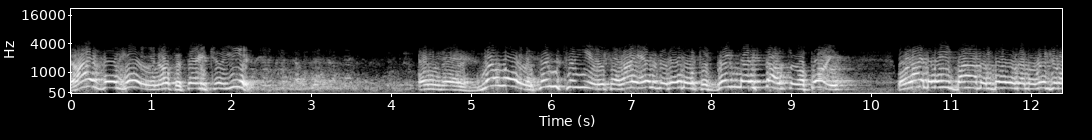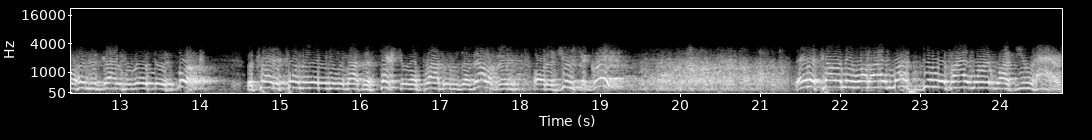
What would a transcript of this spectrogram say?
Now, I've been here, you know, for 32 years. And there's no way in 32 years have I ever been able to bring myself to a point where I believe Bob and Bill and them original 100 guys who wrote this book would try to tell me anything about the sexual problems of elephants or the juice of grapes. They were telling me what I must do if I want what you have.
